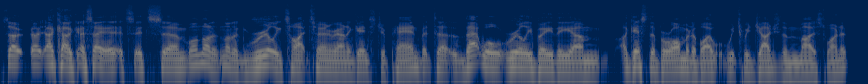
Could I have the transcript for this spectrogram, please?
So uh, okay, okay, so it's it's um, well not a, not a really tight turnaround against Japan, but uh, that will really be the um, I guess the barometer by which we judge them most, won't it?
